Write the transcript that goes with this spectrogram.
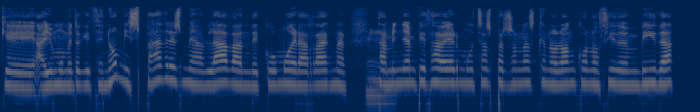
que hay un momento que dice, no, mis padres me hablaban de cómo era Ragnar. Mm. También ya empieza a haber muchas personas que no lo han conocido en vida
